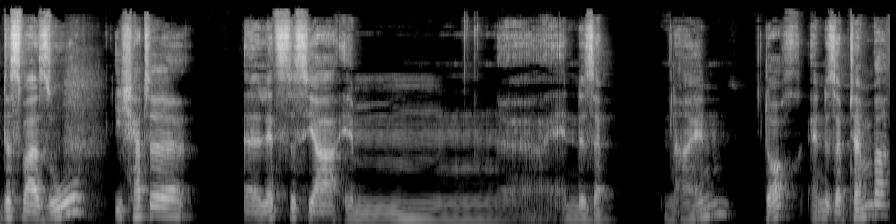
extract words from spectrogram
das war so, ich hatte äh, letztes Jahr im äh, Ende September, nein, doch, Ende September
